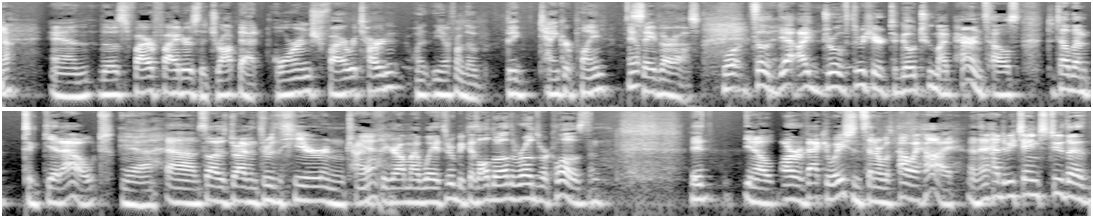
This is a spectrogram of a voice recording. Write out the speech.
Yeah. And those firefighters that dropped that orange fire retardant, when, you know, from the big tanker plane, Yep. saved our house. Well, so yeah, I drove through here to go to my parents' house to tell them to get out. Yeah. Um, so I was driving through here and trying Yeah. to figure out my way through because all the other roads were closed, and it, you know, our evacuation center was Poway High, and that had to be changed to the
